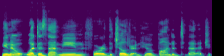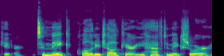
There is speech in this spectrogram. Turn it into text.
you know, what does that mean for the children who have bonded to that educator? To make quality childcare, you have to make sure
